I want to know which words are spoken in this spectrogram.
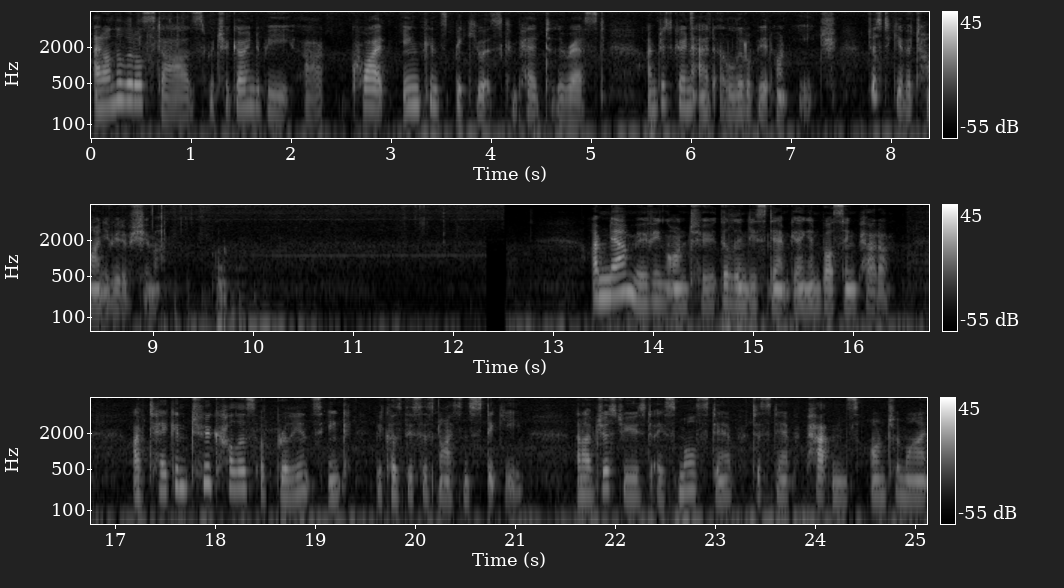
And on the little stars, which are going to be uh, quite inconspicuous compared to the rest, I'm just going to add a little bit on each, just to give a tiny bit of shimmer. I'm now moving on to the Lindy Stamp Gang embossing powder. I've taken two colours of Brilliance ink because this is nice and sticky and I've just used a small stamp to stamp patterns onto my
